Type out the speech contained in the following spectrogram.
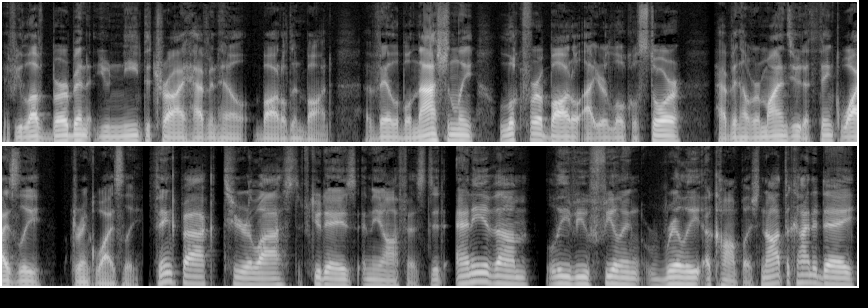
If you love bourbon, you need to try Heaven Hill Bottled in Bond. Available nationally, look for a bottle at your local store. Heaven Hill reminds you to think wisely, drink wisely. Think back to your last few days in the office. Did any of them leave you feeling really accomplished? Not the kind of day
